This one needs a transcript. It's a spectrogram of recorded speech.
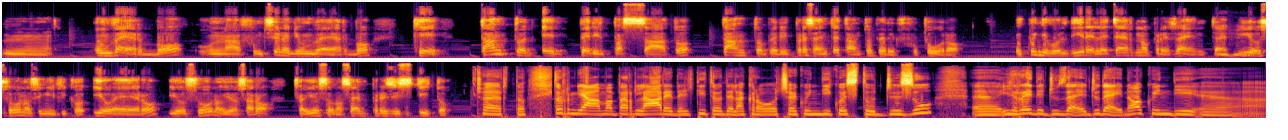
um, un verbo, una funzione di un verbo che tanto è per il passato, tanto per il presente, tanto per il futuro. E quindi vuol dire l'eterno presente. Mm-hmm. Io sono significa io ero, io sono, io sarò, cioè io sono sempre esistito. Certo, torniamo a parlare del titolo della croce, quindi questo Gesù, eh, il re dei giudei, no? quindi eh,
